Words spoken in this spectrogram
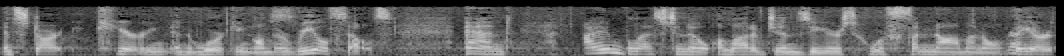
and start caring and working on their real selves. And I am blessed to know a lot of Gen Zers who are phenomenal. Right. They are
